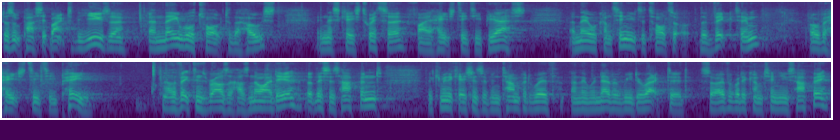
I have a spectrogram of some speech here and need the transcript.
doesn't pass it back to the user, and they will talk to the host, in this case Twitter, via HTTPS, and they will continue to talk to the victim over HTTP. Now the victim's browser has no idea that this has happened, the communications have been tampered with, and they were never redirected. So everybody continues happy.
